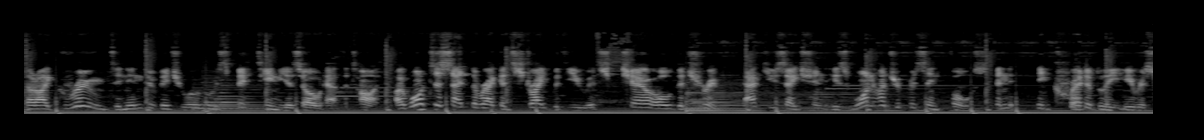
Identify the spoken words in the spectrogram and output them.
that I groomed an individual who was 15 years old at the time. I want to set the record straight with you and share all the truth. The accusation is 100% false and incredibly irresponsible.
